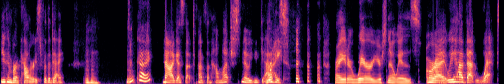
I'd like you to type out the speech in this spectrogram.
you can burn calories for the day. Mhm. Okay. Now, I guess that depends on how much snow you get. Right. right. Or where your snow is. All right. We had that wet,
